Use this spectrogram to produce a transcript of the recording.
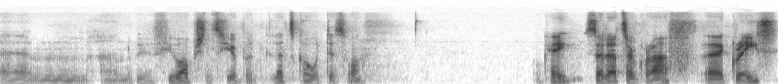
Um, and we have a few options here, but let's go with this one. Okay, so that's our graph. Uh, great.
